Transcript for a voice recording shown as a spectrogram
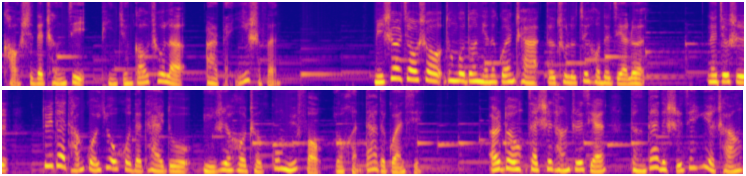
考试的成绩平均高出了二百一十分。米舍尔教授通过多年的观察得出了最后的结论，那就是对待糖果诱惑的态度与日后成功与否有很大的关系。儿童在吃糖之前等待的时间越长，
